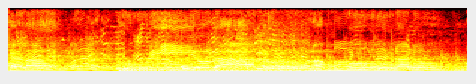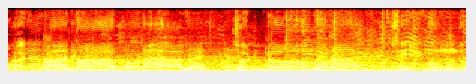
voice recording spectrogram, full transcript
খেলা পাতা পোড়ানো ছোট্ট বেলায় সেই বন্ধুরা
